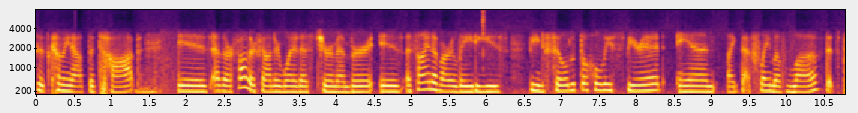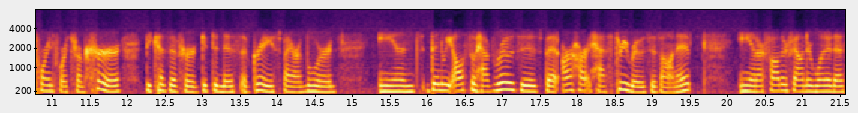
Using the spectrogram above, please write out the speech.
that's coming out the top mm-hmm. is, as our father founder wanted us to remember, is a sign of Our Lady's being filled with the Holy Spirit and like that flame of love that's pouring forth from her because of her giftedness of grace by our Lord. And then we also have roses, but our heart has three roses on it. And our father founder wanted us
